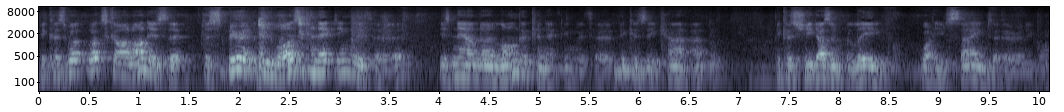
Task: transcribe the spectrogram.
Because what, what's gone on is that the spirit who was connecting with her is now no longer connecting with her because he can't, because she doesn't believe what he's saying to her anymore.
